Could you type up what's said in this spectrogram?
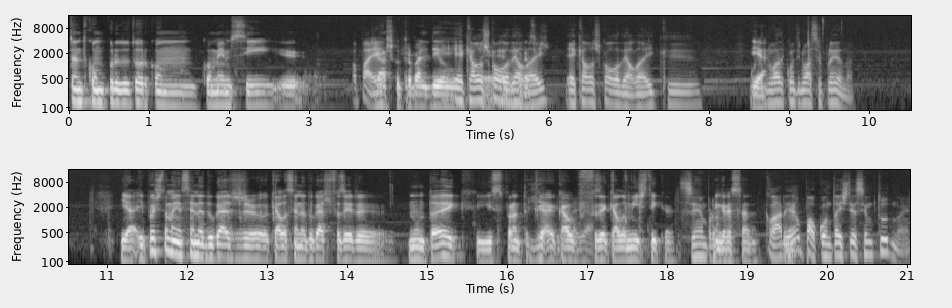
tanto como produtor como, como MC, uh, Opa, é, acho que o trabalho dele é aquela escola é de LA, é aquela escola de LA que Yeah. continua, continua a surpreender, não é? Yeah, E depois também a cena do gajo, aquela cena do gajo fazer eh, num take e isso pronto, Yeah, acaba yeah, por fazer aquela mística Sempre. engraçada. Claro, é, pá, o contexto é sempre tudo, não é?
